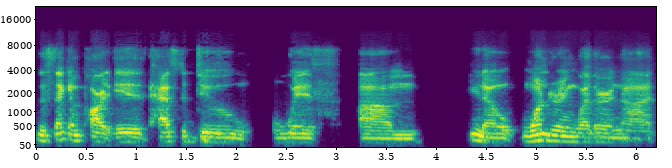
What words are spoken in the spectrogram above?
the second part is has to do with, um, you know, wondering whether or not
